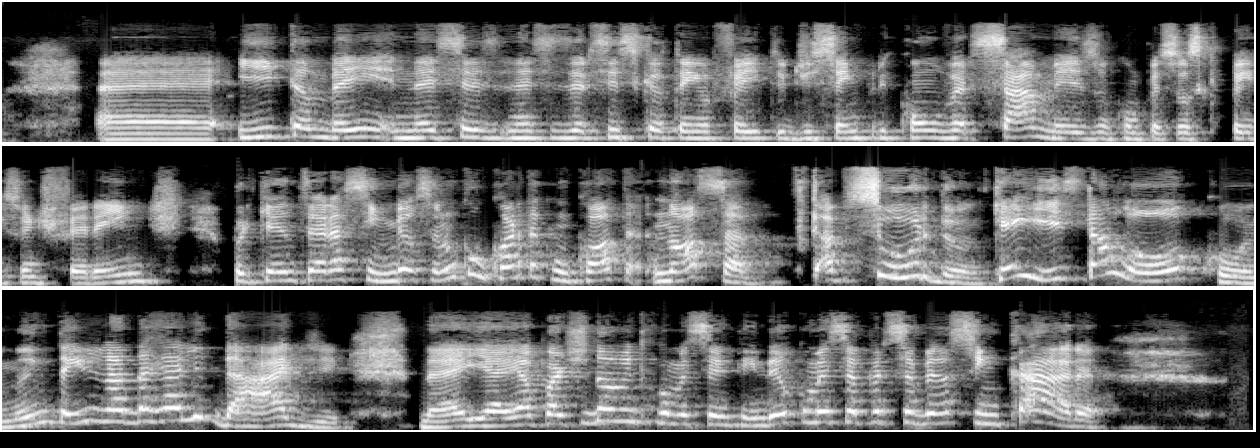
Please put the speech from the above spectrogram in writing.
É, e também nesse, nesse exercício que eu tenho feito de sempre conversar mesmo com pessoas que pensam diferente, porque antes era assim, meu, você não concorda com cota? Nossa, absurdo, que isso, tá louco, não entende nada da realidade, né? E aí, a partir do momento que eu comecei a entender, eu comecei a perceber assim, cara,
